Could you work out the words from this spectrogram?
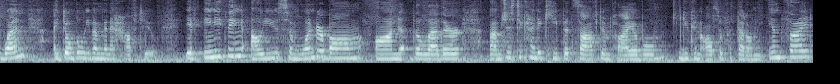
One, I don't believe I'm gonna have to. If anything, I'll use some Wonder Balm on the leather um, just to kind of keep it soft and pliable. You can also put that on the inside.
